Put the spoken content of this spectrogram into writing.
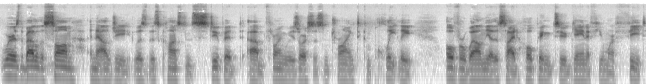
whereas the Battle of the Somme analogy was this constant, stupid um, throwing resources and trying to completely overwhelm the other side, hoping to gain a few more feet.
